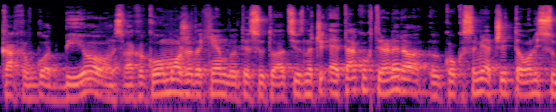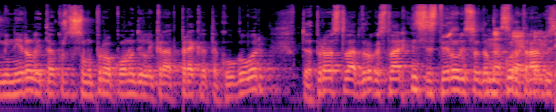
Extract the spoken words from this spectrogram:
kakav god bio, on svakako može da hendluje te situacije. Znači, e, takvog trenera, koliko sam ja čitao, oni su minirali tako što su mu prvo ponudili krat, prekratak ugovor. To je prva stvar. Druga stvar, insistirali su da mu Kurt Rambis,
